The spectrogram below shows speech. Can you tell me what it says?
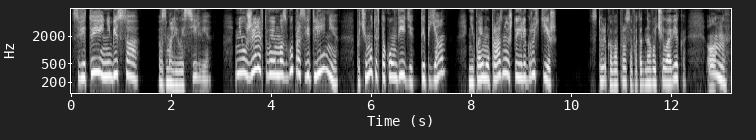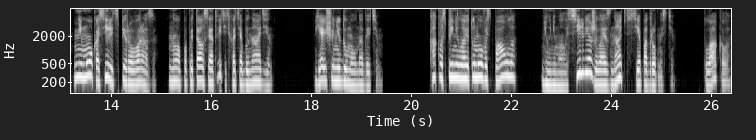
«Святые небеса!» — взмолилась Сильвия. «Неужели в твоем мозгу просветление? Почему ты в таком виде? Ты пьян? Не пойму, празднуешь ты или грустишь?» Столько вопросов от одного человека он не мог осилить с первого раза но попытался ответить хотя бы на один. Я еще не думал над этим. «Как восприняла эту новость Паула?» Не унималась Сильвия, желая знать все подробности. Плакала.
